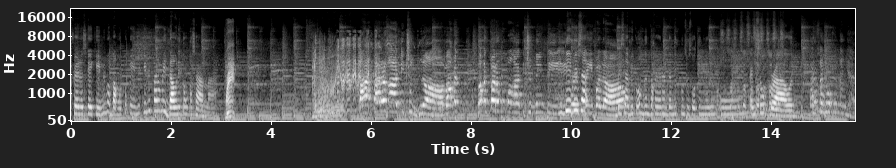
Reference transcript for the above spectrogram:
Fairness kay Kimi, mabango to Kimi. Kimi parang may down itong kasama. Pa- parang attitude na. Bakit bakit parang mga attitude na yung PE? Hindi, First bisa- day pa lang. Hindi, sabi ko, ang ganda kaya ng damit mong susuotin ngayon. Oh, I'm so proud. Parang ayoko na niyan.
